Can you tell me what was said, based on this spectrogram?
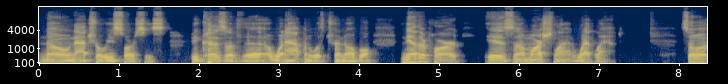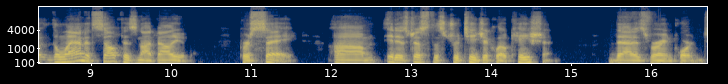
no natural resources because of the what happened with Chernobyl. And the other part is uh, marshland, wetland. So uh, the land itself is not valuable per se. Um, it is just the strategic location that is very important,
